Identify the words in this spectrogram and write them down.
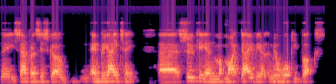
the San Francisco NBA team. Uh, Suki and M- Mike Davey are at the Milwaukee Bucks.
